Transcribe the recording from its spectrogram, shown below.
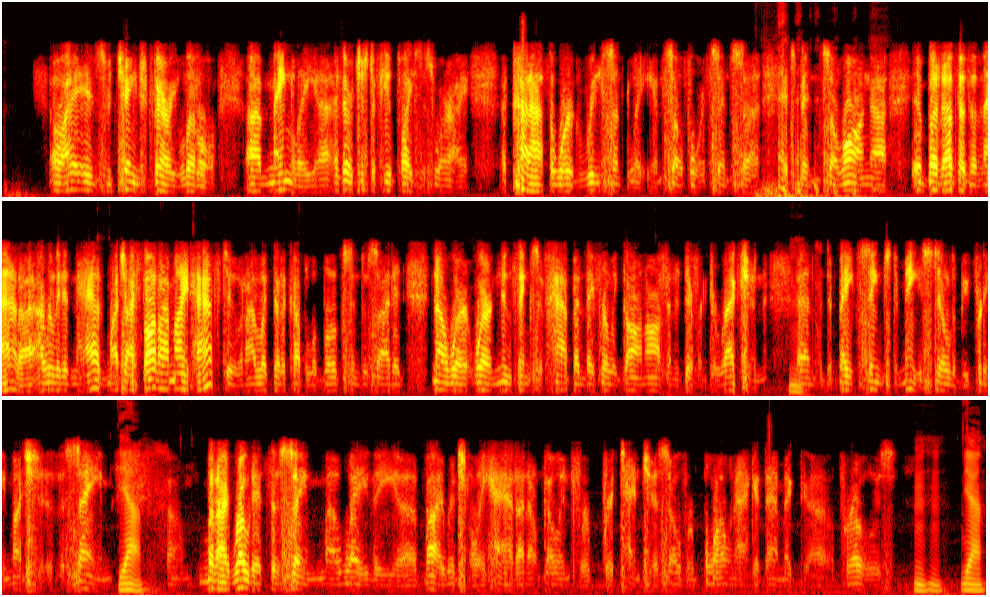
Oh, I, it's changed very little. Uh, mainly, uh, there are just a few places where I uh, cut out the word recently and so forth since uh, it's been so long. Uh, but other than that, I, I really didn't have much. I thought I might have to, and I looked at a couple of books and decided, no, where where new things have happened, they've really gone off in a different direction, mm. and the debate seems to me still to be pretty much the same. Yeah. Um, but I wrote it the same uh, way the uh, I originally had. I don't go in for pretentious, overblown academic uh, prose. Mm-hmm. Yeah.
